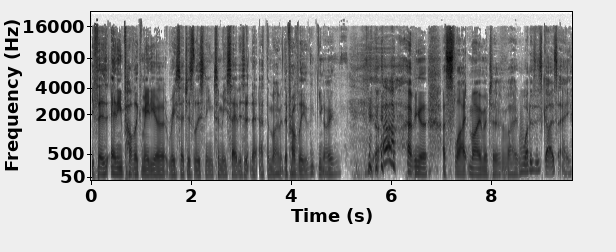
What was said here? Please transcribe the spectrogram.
if there's any public media researchers listening to me say this at, at the moment, they're probably you know having a, a slight moment of like, what is this guy saying?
